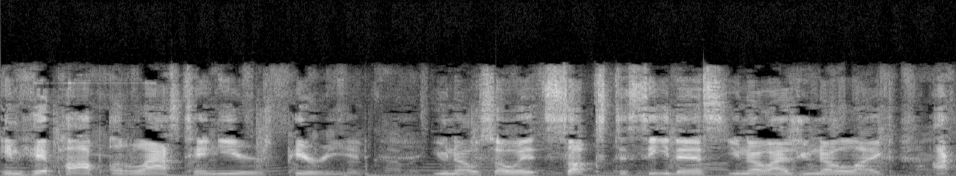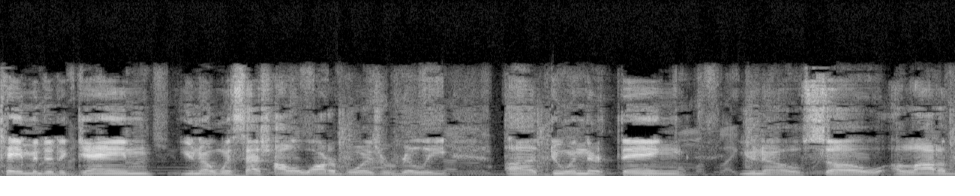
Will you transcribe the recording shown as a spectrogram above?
in hip hop of the last 10 years, period you know so it sucks to see this you know as you know like i came into the game you know when Seshhollowaterboyz were really uh, doing their thing you know so a lot of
